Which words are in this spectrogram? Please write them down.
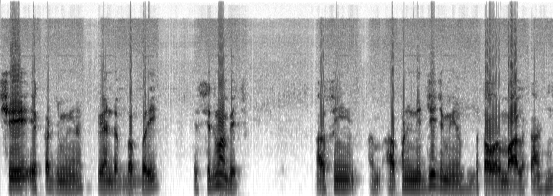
6 ਏਕੜ ਜ਼ਮੀਨ ਪਿੰਡ ਬੱਬਰੀ ਤੇ ਸਿਧਵਾਂ ਵਿੱਚ ਅਸੀਂ ਆਪਣੀ ਨਿੱਜੀ ਜ਼ਮੀਨ ਬਤੌਰ ਮਾਲਕਾਂ ਹੀ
